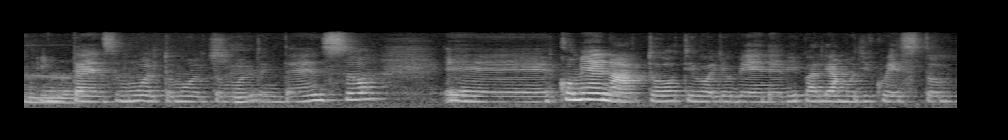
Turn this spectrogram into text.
eh, intenso, molto molto sì. molto intenso. E come è nato, ti voglio bene, vi parliamo di questo.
